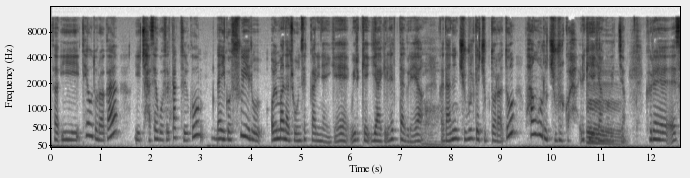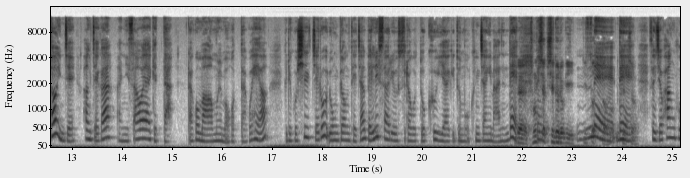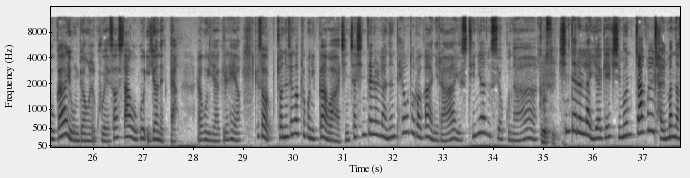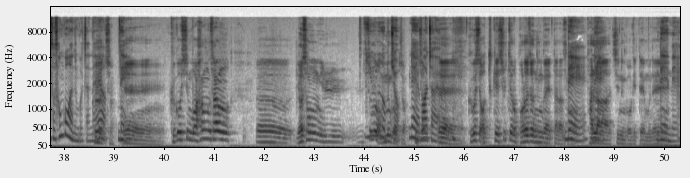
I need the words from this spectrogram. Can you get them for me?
그래서 이 테오도라가 이 자색 옷을 딱 들고 나 이거 수의로 얼마나 좋은 색깔이냐 이게 뭐 이렇게 이야기를 했다 그래요. 그러니까 나는 죽을 때 죽더라도 황후로 죽을 거야 이렇게 얘기한 음. 거겠죠. 그래서 이제 황제가 아니 싸워야겠다. 라고 마음을 먹었다고 해요. 그리고 실제로 용병 대장 멜리사리우스라고 또 그 이야기도 뭐 굉장히 많은데 네, 정치적 지도력이 있- 있었던 네, 네. 그래서 이제 황후가 용병을 구해서 싸우고 이겨냈다. 라고 이야기를 해요. 그래서 저는 생각해 보니까 와 진짜 신데렐라는 테오도라가 아니라 유스티니아누스였구나. 그럴 수 있죠. 신데렐라 이야기의 핵심은 짝을 잘 만나서 성공하는 거잖아요. 그렇죠. 네. 예. 그것이 뭐 항상 어, 여성일 수는 없는 없죠. 거죠. 네, 그죠? 맞아요. 예. 그것이 어떻게 실제로 벌어졌는가에 따라서 네, 달라지는 거기 때문에 네, 네.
